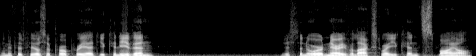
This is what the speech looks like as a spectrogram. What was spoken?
And if it feels appropriate, you can even, just an ordinary relaxed way, you can smile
